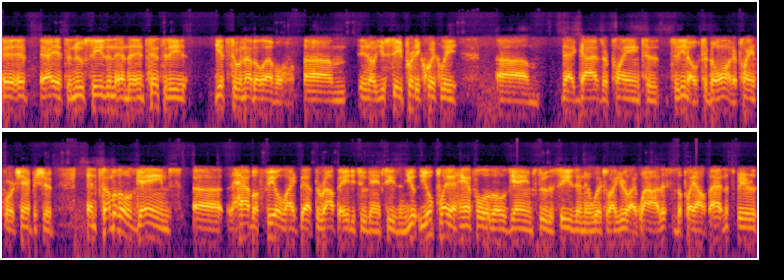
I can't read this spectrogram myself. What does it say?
It, it, it's a new season, and the intensity gets to another level. Um, you know, you see pretty quickly um, that guys are playing to, to you know to go on. They're playing for a championship, and some of those games uh, have a feel like that throughout the 82 game season. You, you'll play a handful of those games through the season in which like you're like, wow, this is a playoff atmosphere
